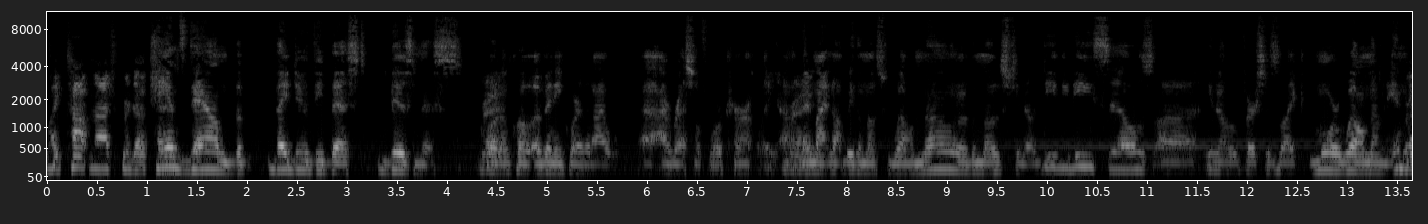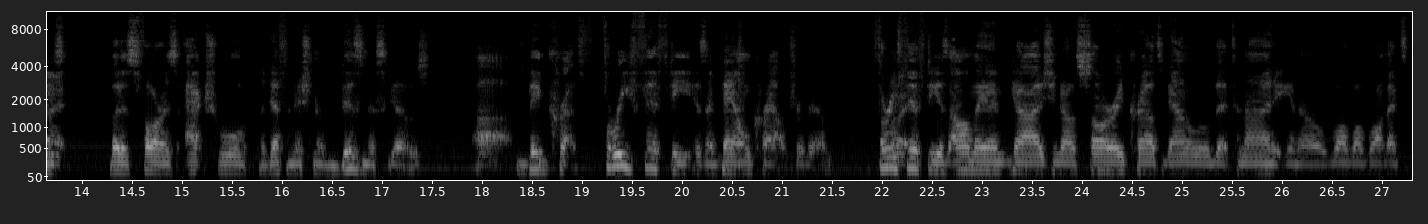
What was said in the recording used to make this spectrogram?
like top notch production. hands down, the they do the best business, quote Right. unquote, of anywhere that I uh, I wrestle for currently. Uh, They might not be the most well known or the most you know DVD sales, uh, you know, versus like more well known indies. Right. But as far as actual the definition of business goes, uh, big crowd. Three fifty is a down crowd for them. Three fifty is oh man, guys, you know, sorry, crowd's down a little bit tonight. You know, blah blah blah. That's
